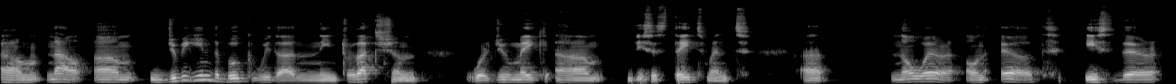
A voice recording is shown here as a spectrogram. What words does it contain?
Um, now, um, you begin the book with an introduction where you make um, this statement uh, Nowhere on earth is there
